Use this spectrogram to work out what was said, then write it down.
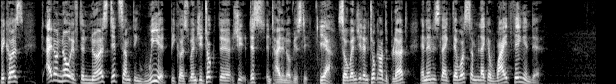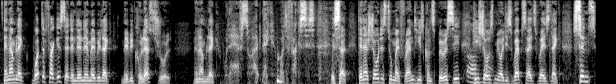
Because I don't know if the nurse did something weird because when she took the she this in Thailand obviously. Yeah. So when she then took out the blood and then it's like there was some like a white thing in there. And I'm like, what the fuck is that? And then they may be like, maybe cholesterol. And I'm like, what I have so hard? Like, what the fuck is this? It's a, then I show this to my friend. He's conspiracy. Oh, he shows me all these websites where it's like, since,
